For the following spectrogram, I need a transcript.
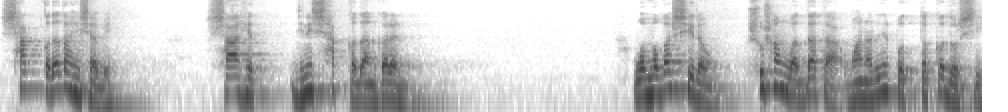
সাক্ষ্যদাতা হিসাবে। শাহেদ, যিনি সাক্ষ্যদান করেন। ও মুবাশিরও সুসংবাদদাতা ওয়ানাদিনের প্রত্যক্ষদর্শী।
